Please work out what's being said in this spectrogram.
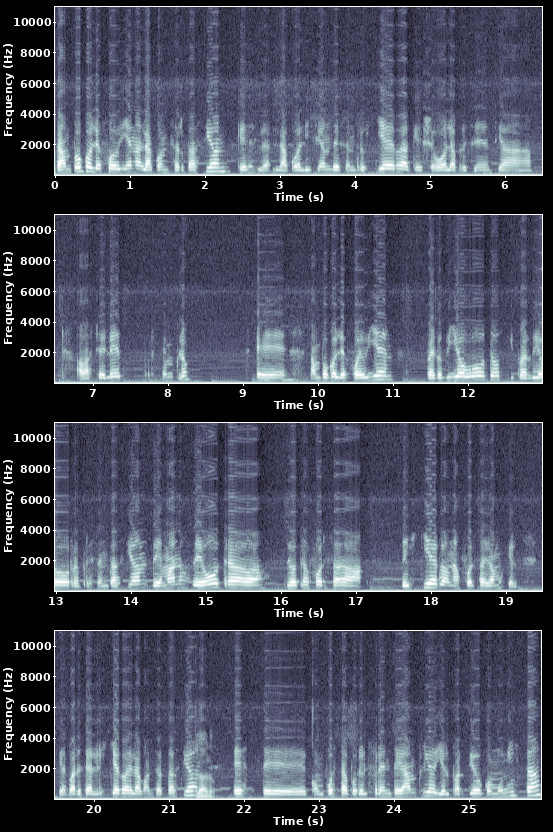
Tampoco le fue bien a la concertación, que es la, la coalición de centro izquierda que llevó a la presidencia a Bachelet, por ejemplo. Eh, tampoco le fue bien, perdió votos y perdió representación de manos de otra, de otra fuerza de izquierda, una fuerza, digamos, que, que aparece a la izquierda de la concertación, este, compuesta por el Frente Amplio y el Partido Comunista,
